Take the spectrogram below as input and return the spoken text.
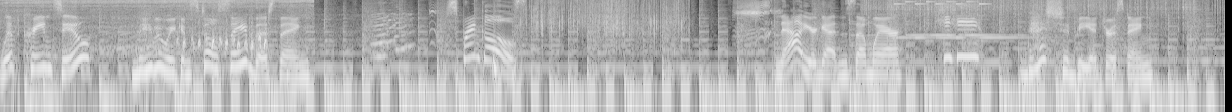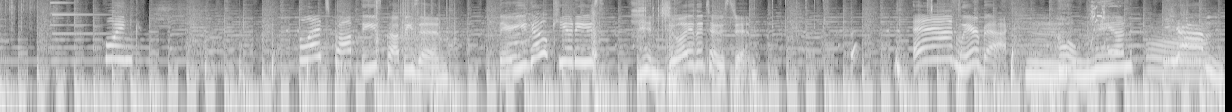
Whipped cream too? Maybe we can still save this thing. Sprinkles! Now you're getting somewhere. Hee hee! This should be interesting. Pop these puppies in. There you go, cuties! Enjoy the toasting. And we're back. Hmm. Oh man, yum!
